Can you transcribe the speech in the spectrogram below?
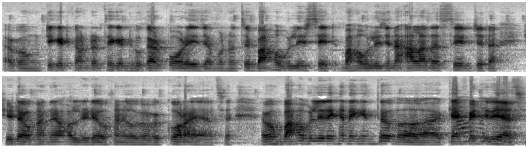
এবং টিকিট কাউন্টার থেকে ঢোকার পরে যেমন হচ্ছে বাহুবলির সেট বাহুবলির জন্য আলাদা সেট যেটা সেটা ওখানে অলরেডি ওখানে ওইভাবে করাই আছে। এবং বাহুবলির এখানে কিন্তু ক্যাফেটেরিয়া আছে।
